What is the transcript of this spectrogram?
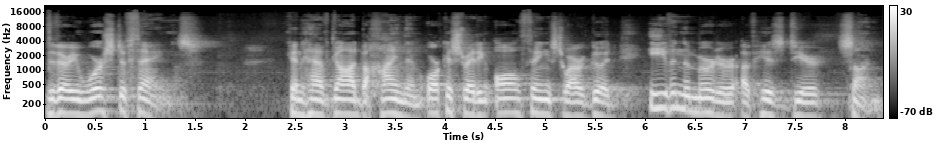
the very worst of things can have God behind them, orchestrating all things to our good, even the murder of his dear son.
